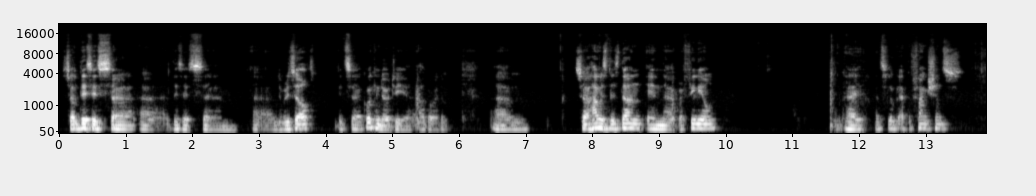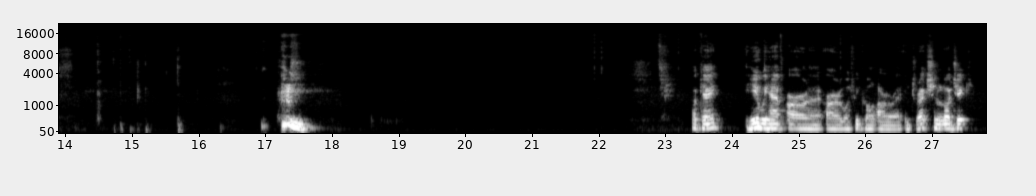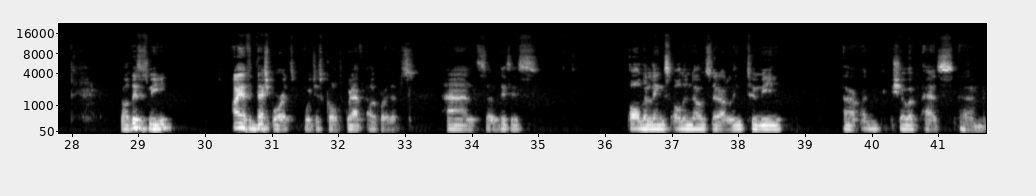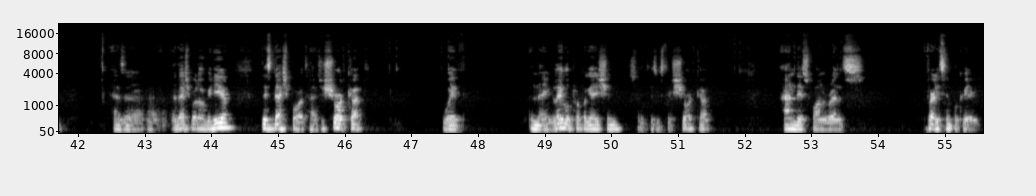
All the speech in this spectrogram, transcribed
So this is uh, uh, this is um, uh, the result. It's a quick and dirty algorithm. Um, so how is this done in Graphileon? Okay, let's look at the functions. okay, here we have our, uh, our what we call our uh, interaction logic. Well, this is me. I have a dashboard which is called Graph Algorithms. And so this is all the links, all the nodes that are linked to me uh, show up as, um, as a, a, dashboard over here. This dashboard has a shortcut with the name label propagation. So this is the shortcut. And this one runs a very simple query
